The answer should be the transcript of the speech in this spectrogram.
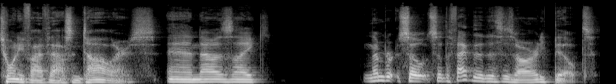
$25,000. And I was like, number, so, so the fact that this is already built,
